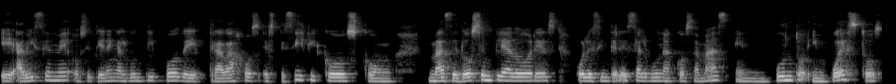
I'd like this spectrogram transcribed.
eh, avísenme o si tienen algún tipo de trabajos específicos con más de dos empleadores o les interesa alguna cosa más en punto impuestos,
